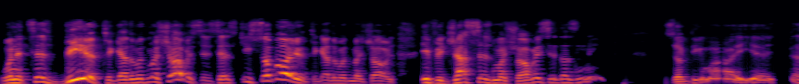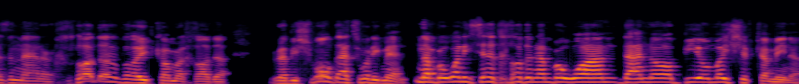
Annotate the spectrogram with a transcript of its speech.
When it says Bia together with my Shabbos, it says Kisaboyu together with my Shabbos. If it just says my Shabbos, it doesn't mean. Zog the Gemara, yeah, it doesn't matter. Chada v'oid kamer chada. Rabbi Shmuel, that's what he meant. Number one, he said, Chada number one, Dano Bio Moshev Kamina.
